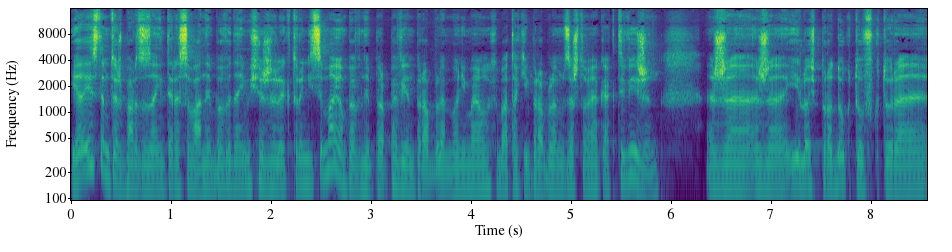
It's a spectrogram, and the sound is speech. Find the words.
Ja jestem też bardzo zainteresowany, bo wydaje mi się, że elektronicy mają pewny, pewien problem. Oni mają chyba taki problem zresztą jak Activision, że, że ilość produktów, które,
